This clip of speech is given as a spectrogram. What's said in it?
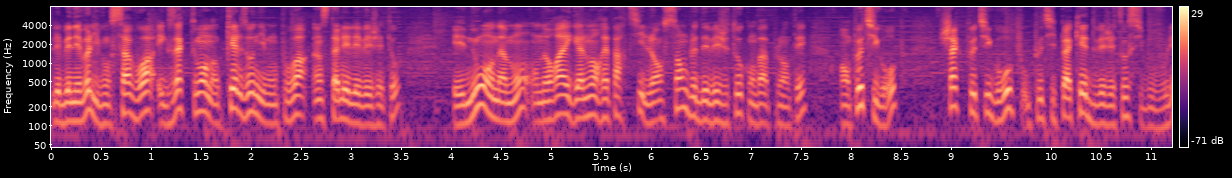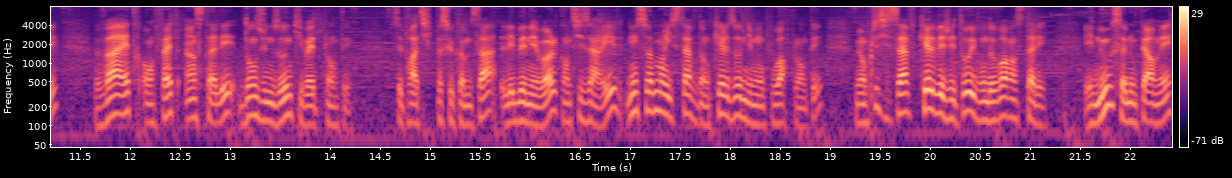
les bénévoles ils vont savoir exactement dans quelle zone ils vont pouvoir installer les végétaux et nous, en amont, on aura également réparti l'ensemble des végétaux qu'on va planter en petits groupes. Chaque petit groupe ou petit paquet de végétaux, si vous voulez, va être en fait installé dans une zone qui va être plantée. C'est pratique parce que comme ça, les bénévoles, quand ils arrivent, non seulement ils savent dans quelle zone ils vont pouvoir planter, mais en plus ils savent quels végétaux ils vont devoir installer. Et nous, ça nous permet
